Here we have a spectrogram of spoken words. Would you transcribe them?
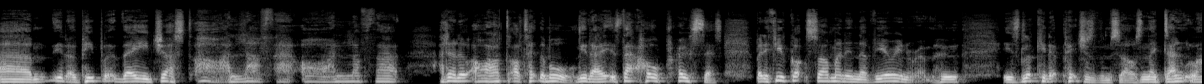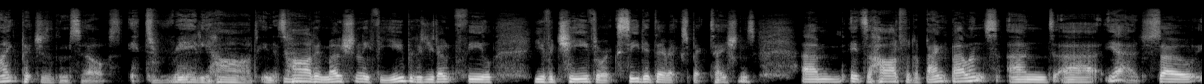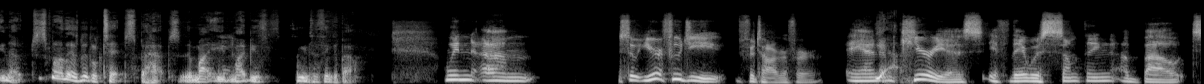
um, you know, people, they just, oh, I love that. Oh, I love that. I don't know. Oh, I'll, I'll, take them all. You know, it's that whole process. But if you've got someone in the viewing room who is looking at pictures of themselves and they don't like pictures of themselves, it's really hard. And it's mm. hard emotionally for you because you don't feel you've achieved or exceeded their expectations. Um, it's hard for the bank balance. And, uh, yeah, so, you know, just one of those little tips, perhaps it might, it might be something to think about. When, um, so you're a Fuji photographer. And yeah. I'm curious if there was something about,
